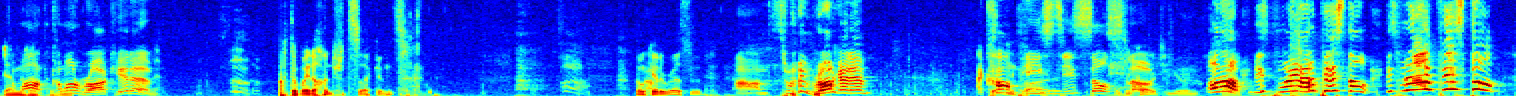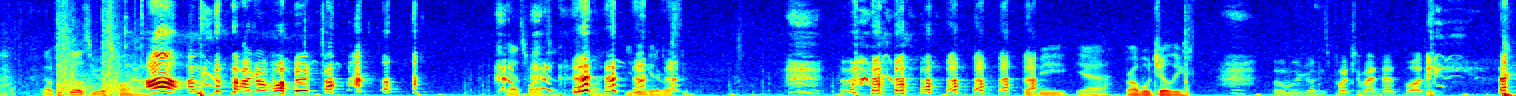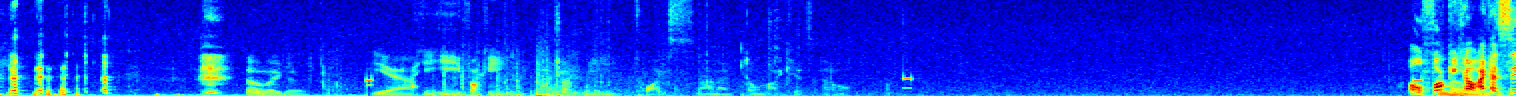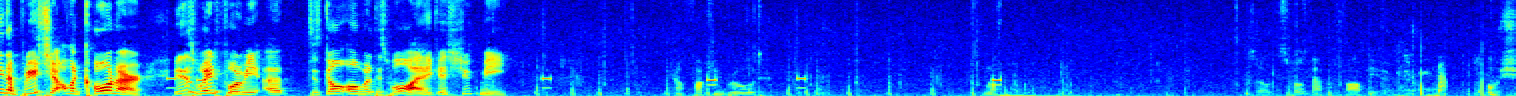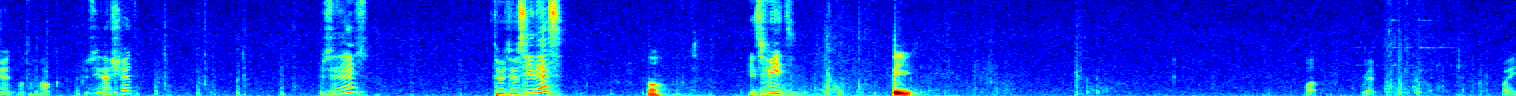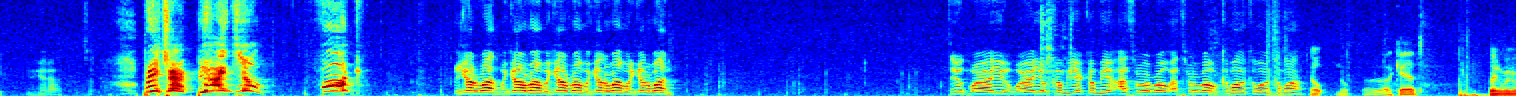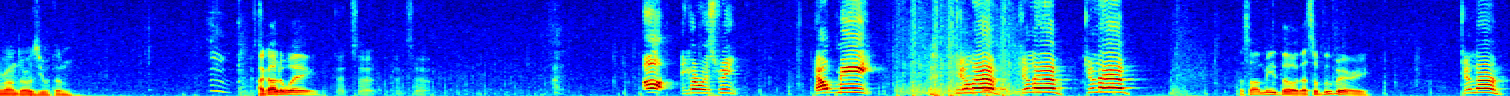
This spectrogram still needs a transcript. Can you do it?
Damn come on, come wait. on, Rock, hit him. I have to wait a hundred seconds. don't get arrested. I'm throwing Rock at him. I can't. the. He's so There's slow. car to you and Oh no! He's pulling out a pistol. He's pulling out a pistol. No, if he kills you, it's fine. Ah! I'm, I got murdered. Yeah, it's fine then. It's fine. You didn't get arrested. Be, yeah. Bravo chili. Oh my god, he's punching my dead body. oh my god. Yeah, he, he fucking shot me twice, and I don't like it at all. Oh fucking hell, I can see the breacher on the corner! He just wait for me, uh, just go over this wall and he can shoot me. Oh, fucking rude. So, it's supposed to have a fob here. Shit, what the fuck? You see that shit? You see this? Dude, you see this? Oh. His feet. Feet. What? Rip? Wait, you hear that? Preacher! Behind you! Fuck! We gotta run, we gotta run, we gotta run, we gotta run, we gotta run. Dude, where are you? Where are you? Come here, come here. I threw a rope, I threw a rope. Come on, come on, come on. Nope, nope. Uh, I can't. Playing Ring Around Rosie with him. I got away. That's it, that's it. Oh! He got away string! Help me! Kill him! Kill him! Kill him! That's not me though. That's a blueberry. Kill him!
